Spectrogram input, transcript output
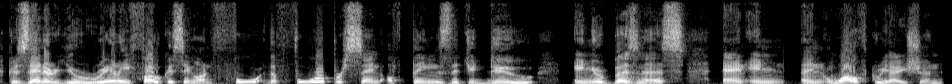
Because then you're really focusing on four, the 4% of things that you do in your business and in, in wealth creation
